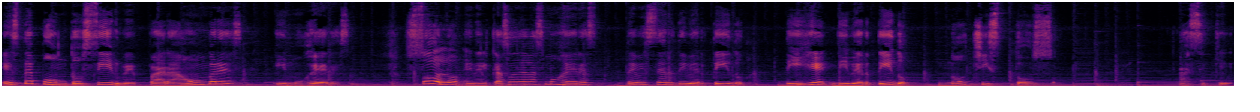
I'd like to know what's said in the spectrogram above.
este punto sirve para hombres y mujeres. Solo en el caso de las mujeres debe ser divertido. Dije divertido, no chistoso. Así que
